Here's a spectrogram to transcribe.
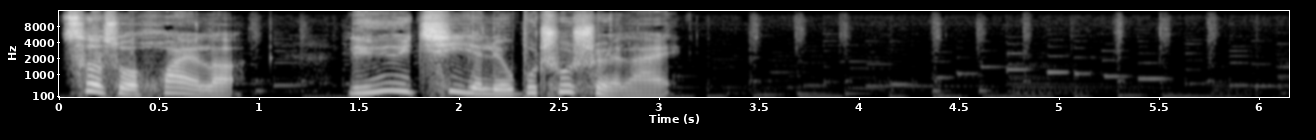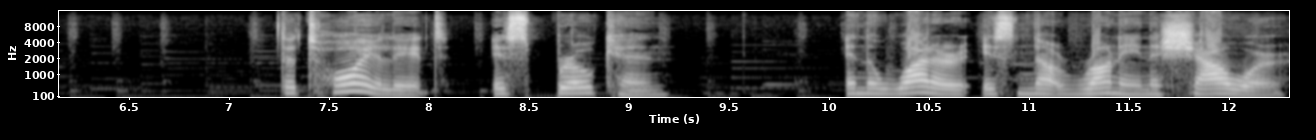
厕所坏了，淋浴器也流不出水来。The toilet is broken, and the water is not running in the shower.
